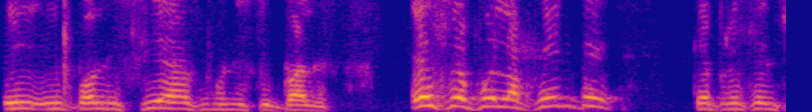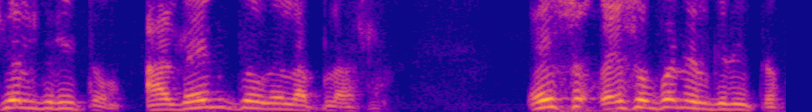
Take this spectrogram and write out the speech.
y policías municipales. Esa fue la gente que presenció el grito adentro de la plaza. Eso, eso fue en el grito.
